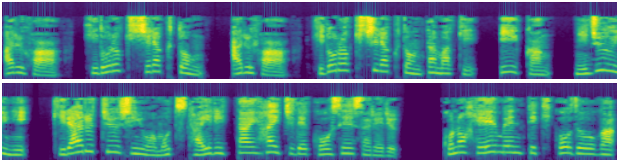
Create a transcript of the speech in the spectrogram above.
アルファ、ヒドロキシラクトン、アルファ、ヒドロキシラクトン玉木、E 環、20位に、キラル中心を持つ対立体配置で構成される。この平面的構造が、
